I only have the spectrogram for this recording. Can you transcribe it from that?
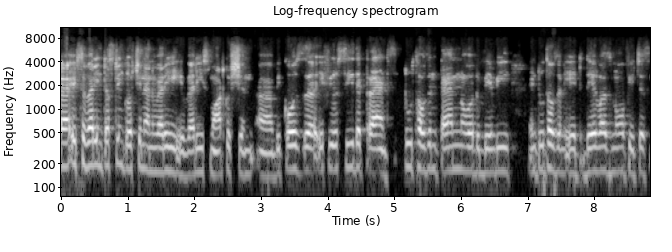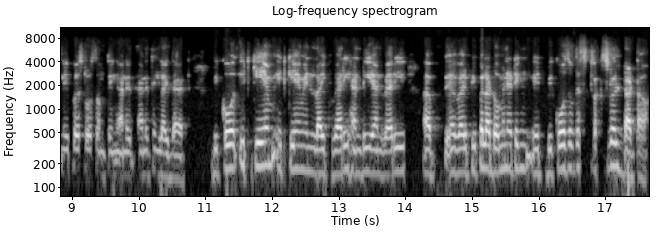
Uh, it's a very interesting question and very very smart question uh, because uh, if you see the trends 2010 or maybe in 2008 there was no feature snippets or something and anything like that. Because it came it came in like very handy and very uh, where people are dominating it because of the structural data.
